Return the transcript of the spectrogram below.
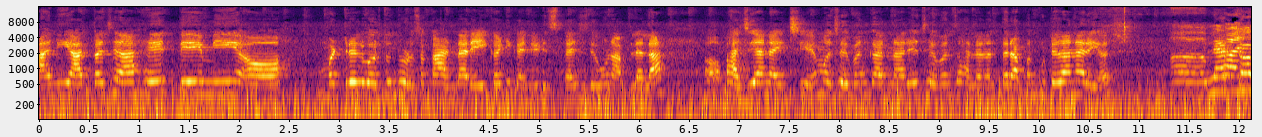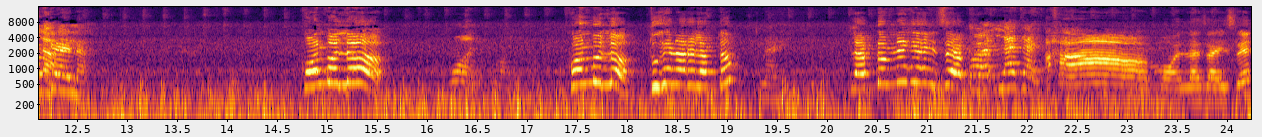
आणि आता जे आहे ते मी मटेरियलवरतून थोडंसं काढणार आहे. एका ठिकाणी डिस्पॅच देऊन आपल्याला भाजी आणायची आहे. मग जेवण करणार आहे. जेवण झाल्यानंतर आपण कुठे जाणार आहे यश? लॅपटॉप घ्यायला. कोण बोललं? कोण बोललं? तू घेणार आहे लॅपटॉप? नाही. लॅपटॉप नाही घ्यायचं जायचं. हा मॉलला जायचंय.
